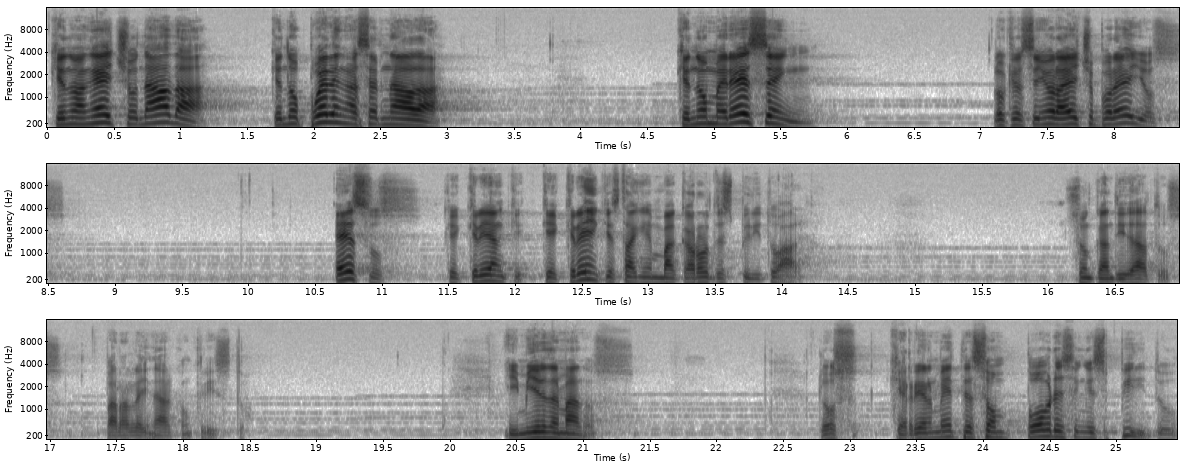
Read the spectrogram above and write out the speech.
que no han hecho nada, que no pueden hacer nada, que no merecen lo que el Señor ha hecho por ellos. Esos que, crean, que, creen que están en bancarrota espiritual son candidatos para reinar con Cristo. Y miren hermanos, los que realmente son pobres en espíritu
